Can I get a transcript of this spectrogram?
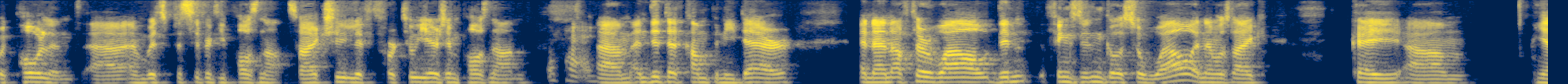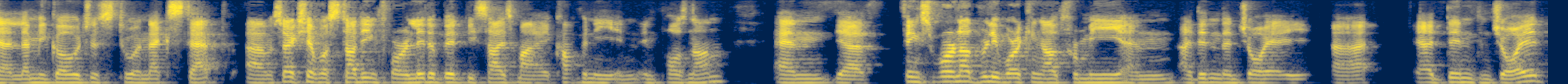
with Poland uh, and with specifically Poznan. So I actually lived for two years in Poznan, okay. um, and did that company there. And then after a while, didn't things didn't go so well, and I was like, okay, um, yeah, let me go just to a next step. Um, so actually, I was studying for a little bit besides my company in in Poznan, and yeah, things were not really working out for me and i didn't enjoy uh, i didn't enjoy it.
